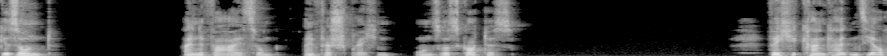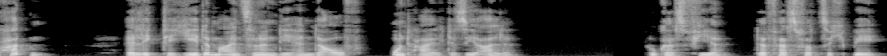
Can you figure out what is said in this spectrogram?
Gesund. Eine Verheißung, ein Versprechen unseres Gottes. Welche Krankheiten sie auch hatten, er legte jedem Einzelnen die Hände auf und heilte sie alle. Lukas 4, der Vers 40b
